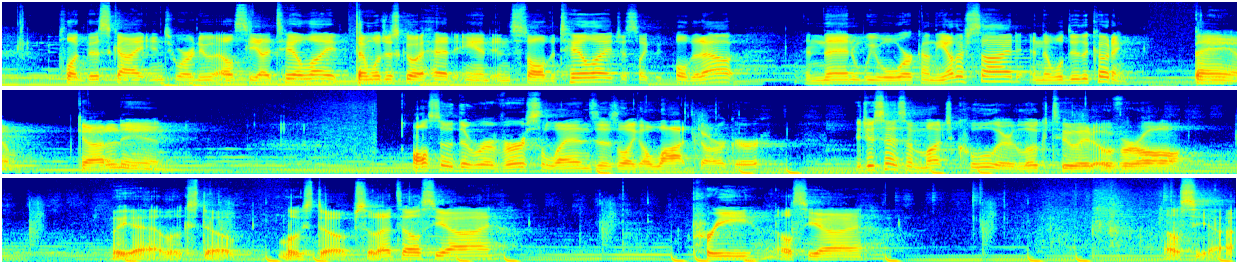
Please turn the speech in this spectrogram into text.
plug this guy into our new LCI taillight. Then we'll just go ahead and install the taillight just like we pulled it out. And then we will work on the other side and then we'll do the coding. Bam, got it in. Also the reverse lens is like a lot darker. It just has a much cooler look to it overall. But yeah, it looks dope, looks dope. So that's LCI, pre-LCI, LCI.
